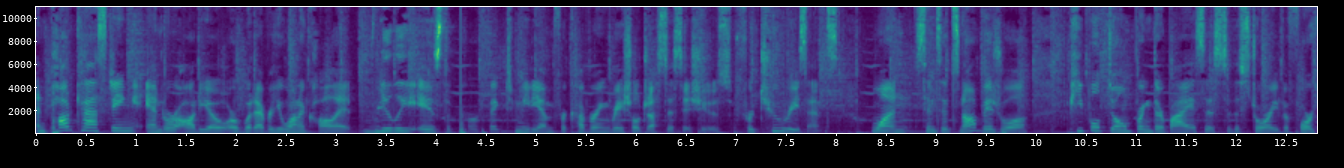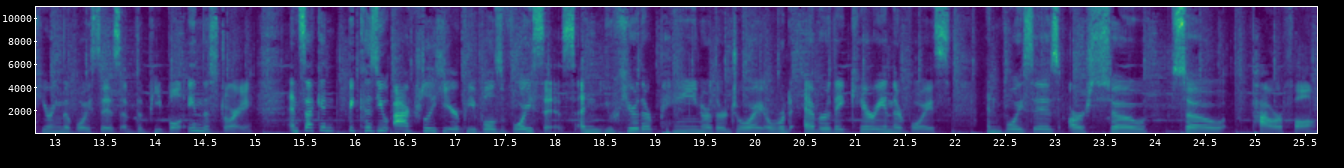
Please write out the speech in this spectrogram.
And podcasting and or audio or whatever you want to call it really is the perfect medium for covering racial justice issues for two reasons. One, since it's not visual, people don't bring their biases to the story before hearing the voices of the people in the story. And second, because you actually hear people's voices and you hear their pain or their joy or whatever they carry in their voice. And voices are so, so powerful.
